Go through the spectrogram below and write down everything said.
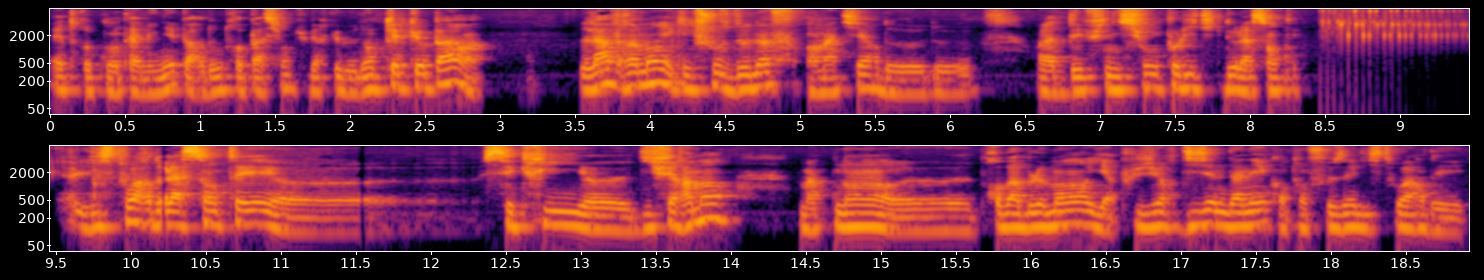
être contaminés par d'autres patients tuberculeux. Donc quelque part, Là, vraiment, il y a quelque chose de neuf en matière de, de définition politique de la santé. L'histoire de la santé euh, s'écrit euh, différemment. Maintenant, euh, probablement, il y a plusieurs dizaines d'années, quand on faisait l'histoire des,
